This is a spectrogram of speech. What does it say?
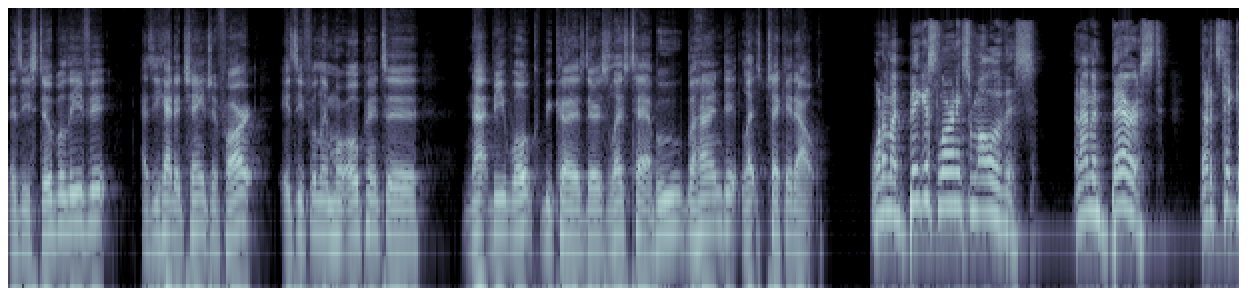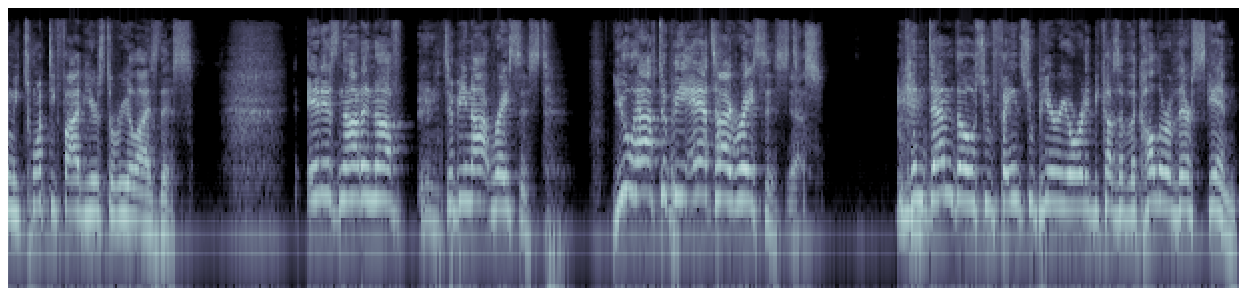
Does he still believe it? Has he had a change of heart? Is he feeling more open to not be woke because there's less taboo behind it? Let's check it out. One of my biggest learnings from all of this, and I'm embarrassed that it's taken me 25 years to realize this. It is not enough to be not racist. You have to be anti-racist. Yes. Condemn those who feign superiority because of the color of their skin.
